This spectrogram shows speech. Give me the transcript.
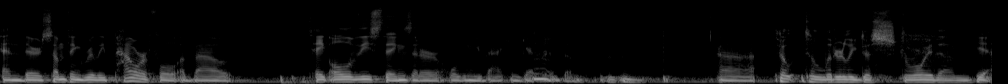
and there's something really powerful about take all of these things that are holding you back and get rid of them. Uh, To to literally destroy them. yeah.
